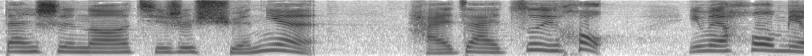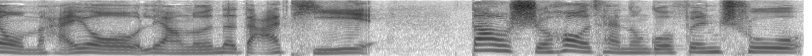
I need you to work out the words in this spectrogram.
但是呢，其实悬念还在最后，因为后面我们还有两轮的答题。到时候才能够分出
